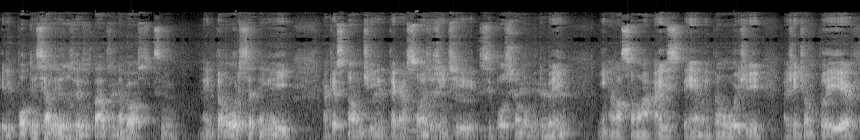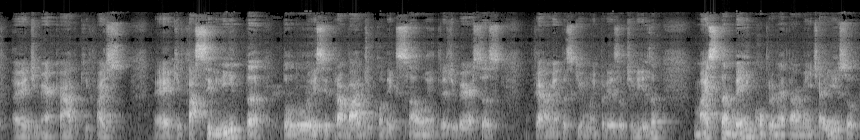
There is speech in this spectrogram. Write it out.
ele potencializa os resultados do negócio. Sim. Então hoje você tem aí a questão de integrações, a gente se posicionou muito bem em relação a, a esse tema. Então hoje a gente é um player é, de mercado que faz, é, que facilita todo esse trabalho de conexão entre as diversas ferramentas que uma empresa utiliza, mas também complementarmente a isso,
